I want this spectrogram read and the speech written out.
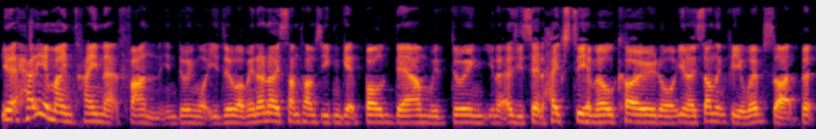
you know, how do you maintain that fun in doing what you do? I mean, I know sometimes you can get bogged down with doing, you know, as you said, HTML code or, you know, something for your website, but,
